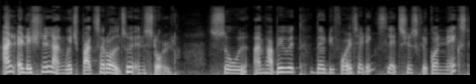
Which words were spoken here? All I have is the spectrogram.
and additional language packs are also installed so i'm happy with the default settings. Let's just click on next.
